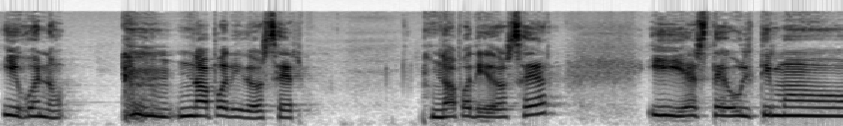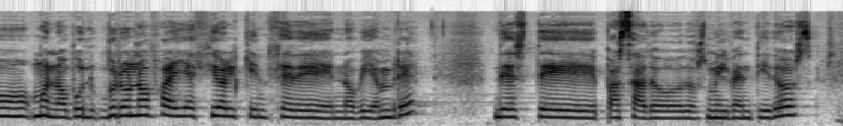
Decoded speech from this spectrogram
Y bueno, no ha podido ser. No ha podido ser. Y este último, bueno, Bruno falleció el 15 de noviembre de este pasado 2022. Sí.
